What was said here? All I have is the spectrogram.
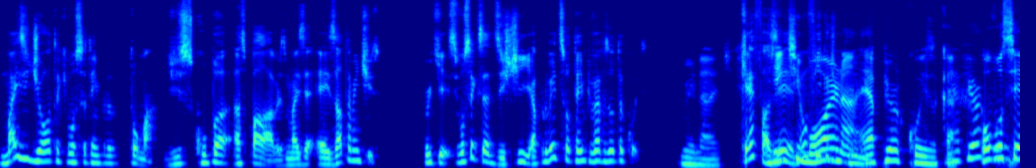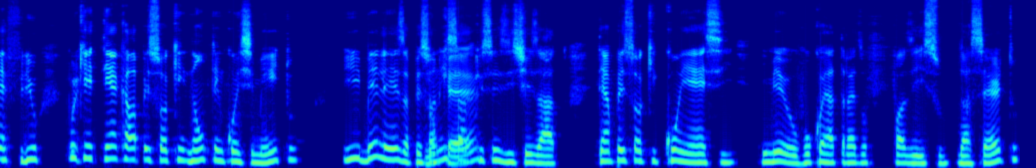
mais idiota que você tem pra tomar. Desculpa as palavras, mas é é exatamente isso. Porque se você quiser desistir, aproveite seu tempo e vai fazer outra coisa. Verdade. Quer fazer? Gente não morna é a pior coisa, cara. É pior Ou coisa. você é frio, porque tem aquela pessoa que não tem conhecimento e beleza, a pessoa Não nem quer. sabe que isso existe, exato. Tem a pessoa que conhece e, meu, eu vou correr atrás, vou fazer isso dar certo.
